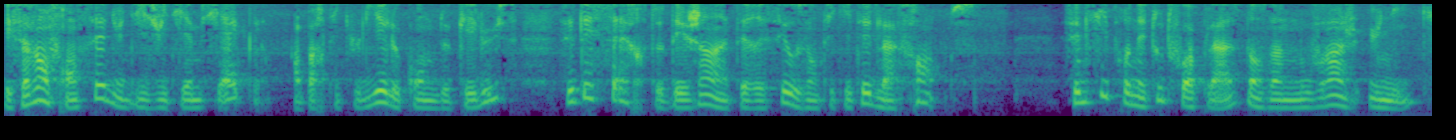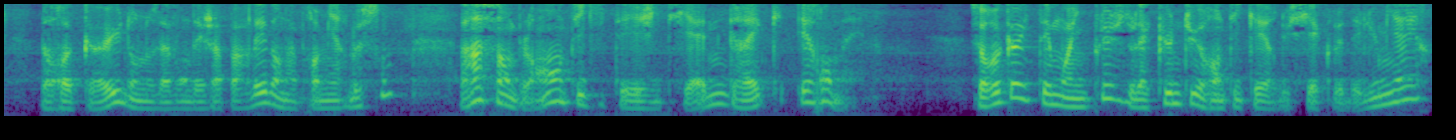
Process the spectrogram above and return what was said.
Les savants français du XVIIIe siècle, en particulier le comte de Quélus, s'étaient certes déjà intéressés aux antiquités de la France. Celles-ci prenaient toutefois place dans un ouvrage unique, le recueil dont nous avons déjà parlé dans la première leçon, rassemblant antiquités égyptiennes, grecques et romaines. Ce recueil témoigne plus de la culture antiquaire du siècle des Lumières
